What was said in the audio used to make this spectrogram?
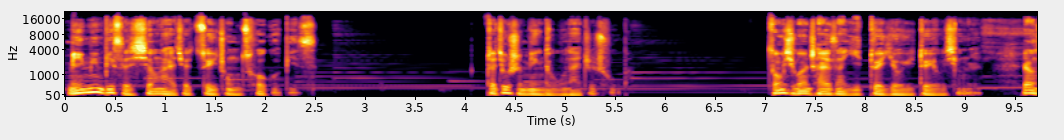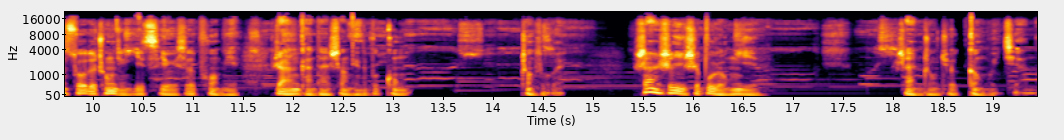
明明彼此相爱，却最终错过彼此。这就是命的无奈之处吧。总喜欢拆散一对又一对有情人，让所有的憧憬一次又一次的破灭，让人感叹上天的不公。正所谓，善是一时不容易，善终却更为艰难。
